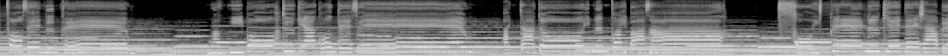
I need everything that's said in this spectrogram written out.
しこせぬて。何もつきゃこんでせん。あいたどいぬといばさ。そいてぬけてしゃべ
